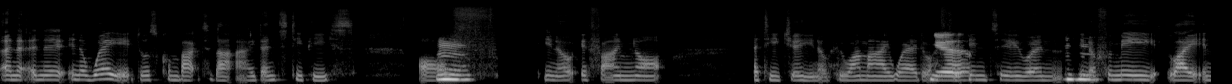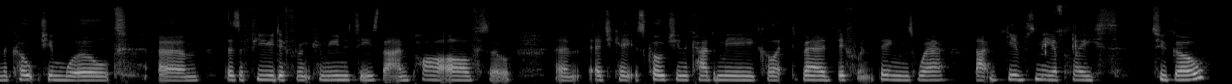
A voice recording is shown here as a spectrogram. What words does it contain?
and in a, in a way, it does come back to that identity piece of, Mm. you know, if I'm not a teacher, you know, who am I? Where do I Yeah. fit into? And you know, Mhm. for me, like in the coaching world, um, there's a few different communities that I'm part of. So, um, Educators Coaching Academy, Collective Ed, different things where that gives me a place to go.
